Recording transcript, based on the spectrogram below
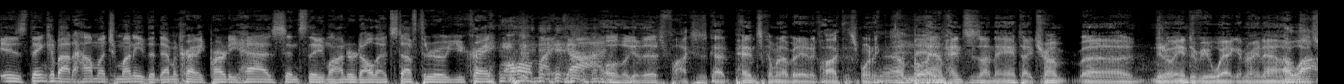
is think about how much money the Democratic Party has since they laundered all that stuff through Ukraine. oh my god. Oh, look at this. Fox has got Pence coming up at 8 o'clock this morning. Oh, man. And Pence is on the anti-Trump, uh, you know, interview wagon right now. I a watched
